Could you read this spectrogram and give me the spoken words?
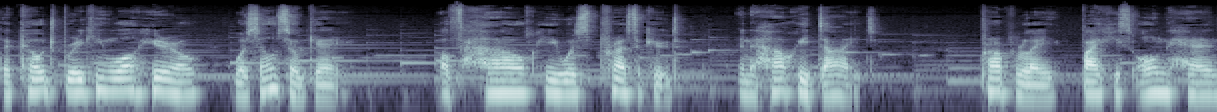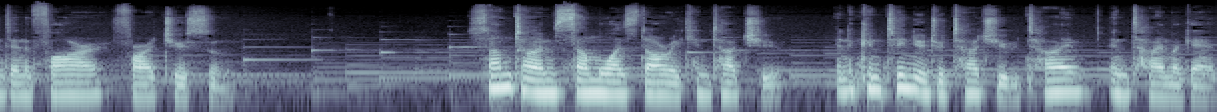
the code breaking war hero, was also gay. Of how he was persecuted and how he died, probably by his own hand and far, far too soon. Sometimes someone's story can touch you and continue to touch you time and time again.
